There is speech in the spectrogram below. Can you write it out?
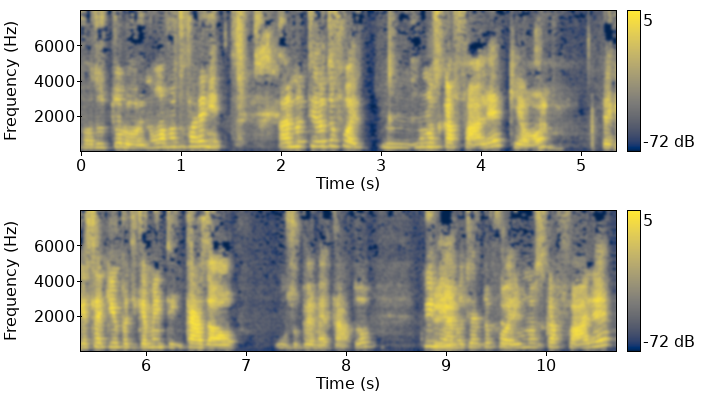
fatto tutto loro, non ho fatto fare niente. Hanno tirato fuori mh, uno scaffale che ho, perché sai che io praticamente in casa ho un supermercato, quindi Sì. hanno tirato fuori uno scaffale,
